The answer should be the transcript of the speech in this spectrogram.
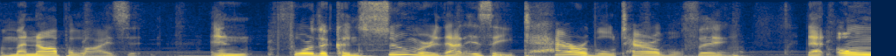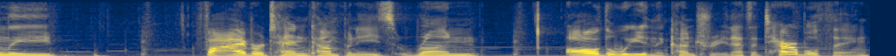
monopolize it. And for the consumer, that is a terrible, terrible thing. That only five or 10 companies run all the weed in the country. That's a terrible thing.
